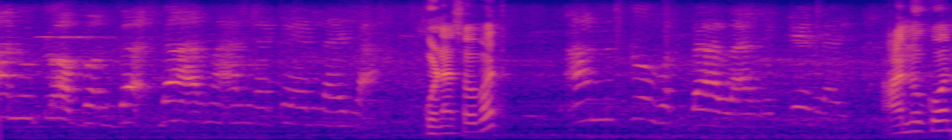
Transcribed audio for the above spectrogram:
अनुसोबत जा- जाणार आहे खेळायला कोणासोबत? अनु कोण?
